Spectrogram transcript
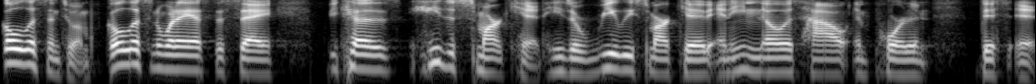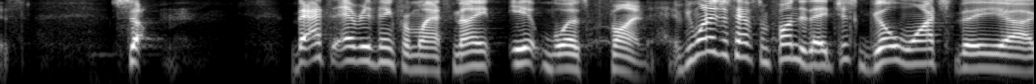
Go listen to him. Go listen to what he has to say because he's a smart kid. He's a really smart kid, and he knows how important this is. So, that's everything from last night. It was fun. If you want to just have some fun today, just go watch the uh,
